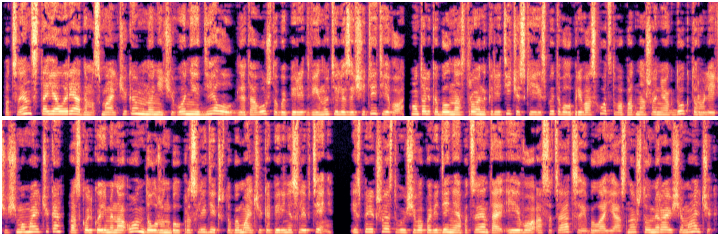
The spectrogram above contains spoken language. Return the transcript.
Пациент стоял рядом с мальчиком, но ничего не делал для того, чтобы передвинуть или защитить его. Он только был настроен критически и испытывал превосходство по отношению к доктору, лечащему мальчика, поскольку именно он должен был проследить, чтобы мальчика перенесли в тень. Из предшествующего поведения пациента и его ассоциации было ясно, что умирающий мальчик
